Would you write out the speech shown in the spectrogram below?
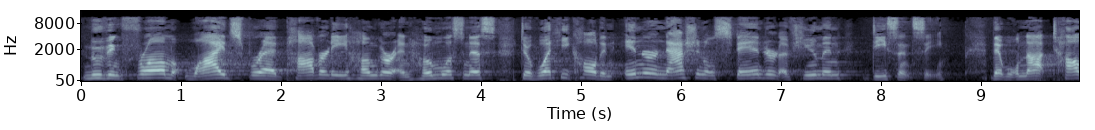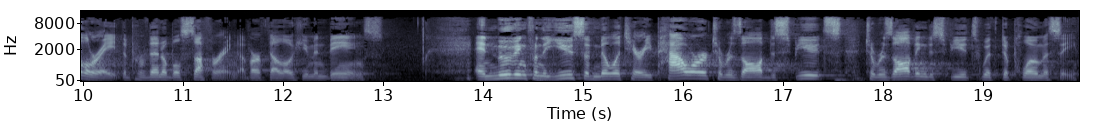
moving from widespread poverty, hunger, and homelessness to what he called an international standard of human decency that will not tolerate the preventable suffering of our fellow human beings. And moving from the use of military power to resolve disputes to resolving disputes with diplomacy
